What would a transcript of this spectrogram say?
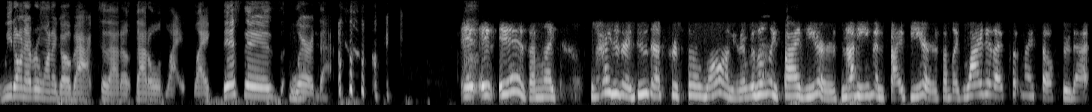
we don't ever want to go back to that uh, that old life. Like this is where it's at. it, it is. I'm like, why did I do that for so long? And it was only five years, not even five years. I'm like, why did I put myself through that?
